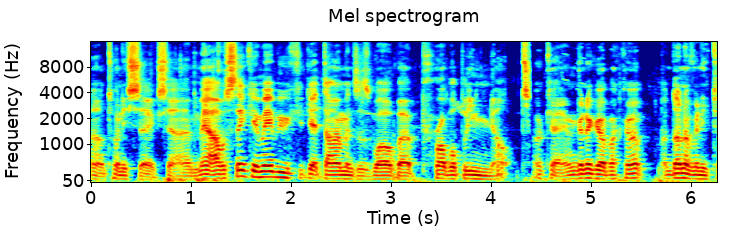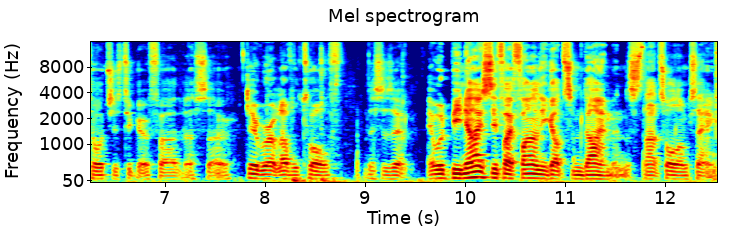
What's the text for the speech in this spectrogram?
Oh, 26, yeah. I was thinking maybe we could get diamonds as well, but probably not. Okay, I'm gonna go back up. I don't have any torches to go further, so... Okay, we're at level 12. This is it. It would be nice if I finally got some diamonds. That's all I'm saying.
